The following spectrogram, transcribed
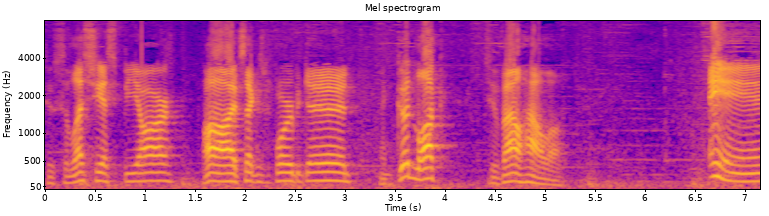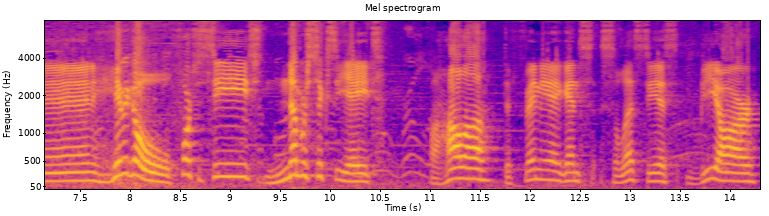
to Celestia SBR. 5 seconds before we begin. And good luck to Valhalla. And here we go. Fortress Siege number 68. Valhalla defending against Celestius BR.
